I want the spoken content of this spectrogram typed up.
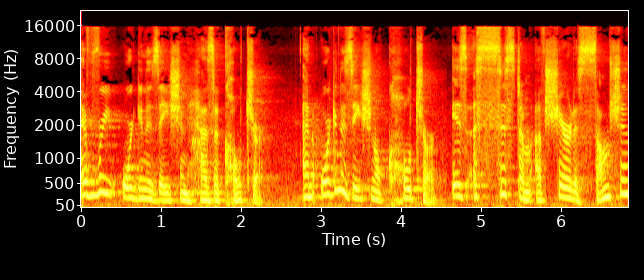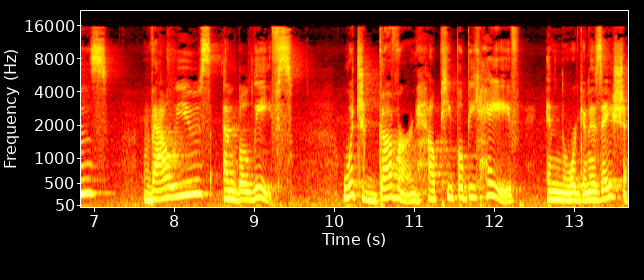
every organization has a culture. An organizational culture is a system of shared assumptions, values, and beliefs which govern how people behave in the organization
